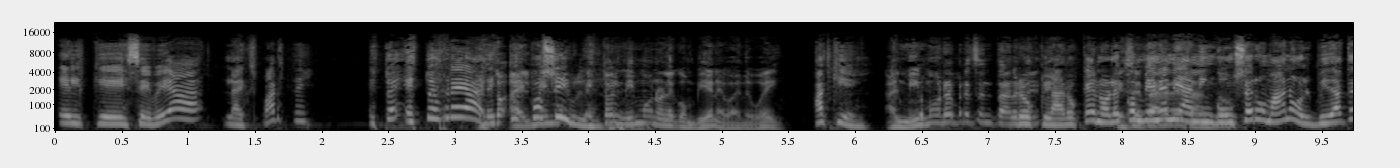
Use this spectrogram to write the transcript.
el que se vea la ex parte. Esto, es- esto es real, esto, es mismo- posible. esto al mismo no le conviene, by the way. ¿A quién? Al mismo representante. Pero claro que no le que conviene ni a ningún ser humano. Olvídate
